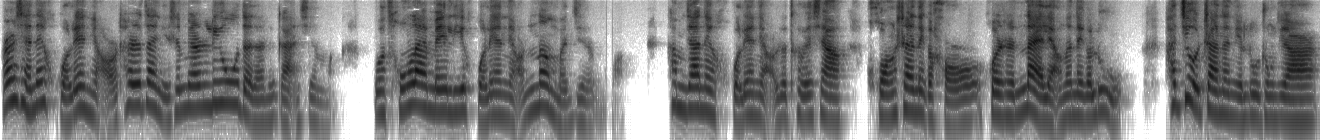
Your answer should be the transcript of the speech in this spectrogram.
而且那火烈鸟，它是在你身边溜达的，你敢信吗？我从来没离火烈鸟那么近过。他们家那火烈鸟就特别像黄山那个猴，或者是奈良的那个鹿，它就站在你路中间。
